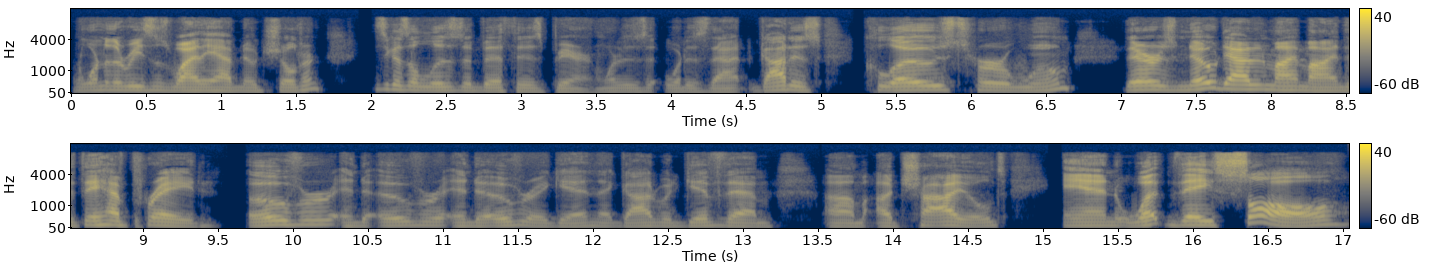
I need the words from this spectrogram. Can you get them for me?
one of the reasons why they have no children is because Elizabeth is barren. What is what is that? God has closed her womb. There is no doubt in my mind that they have prayed over and over and over again that God would give them um, a child. And what they saw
